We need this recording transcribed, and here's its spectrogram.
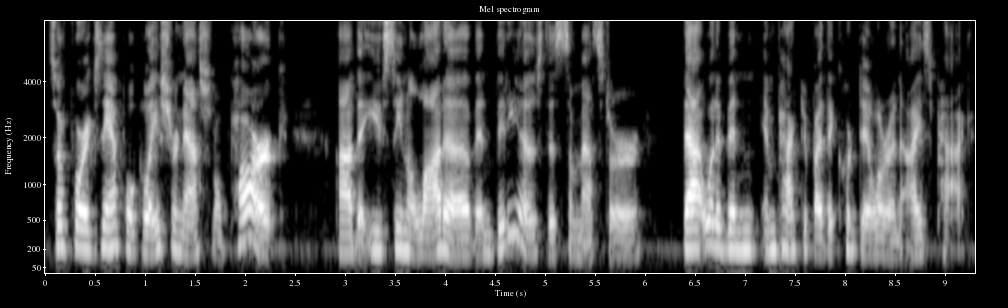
So for example, Glacier National Park, uh, that you've seen a lot of in videos this semester, that would have been impacted by the Cordilleran ice pack.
